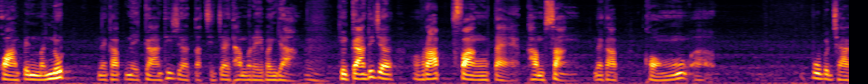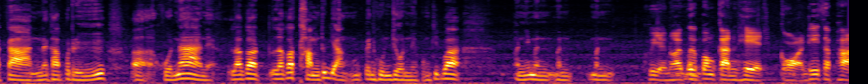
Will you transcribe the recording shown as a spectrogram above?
ความเป็นมนุษย์นะครับในการที่จะตัดสินใจทำอะไรบางอย่าง คือการที่จะรับฟังแต่คำสั่งนะครับของเอ่อ ผู้บัญชาการนะครับหรือเอ่อหัวหน้าเนี่ยแล้วก็แล้วก็ทำทุกอย่างเป็นหุ่นยนต์เนี่ยผมคิดว่าอันนี้มันมันมันคืออย่างน้อยเพื่อป้องกันเหตุก่อนที่สภา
